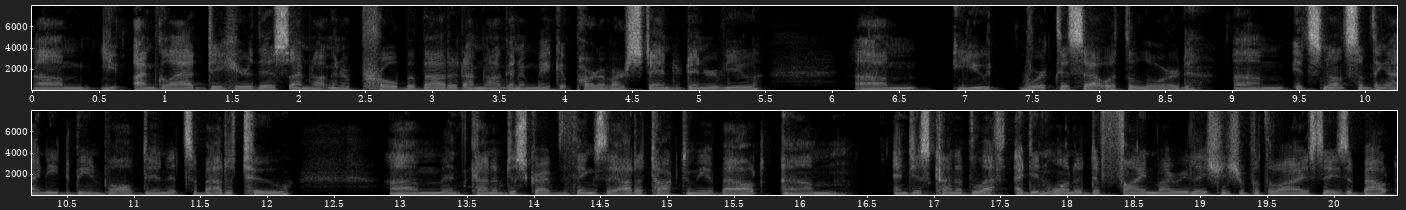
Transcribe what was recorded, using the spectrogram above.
um, you, I'm glad to hear this. I'm not going to probe about it. I'm not going to make it part of our standard interview. Um, you work this out with the Lord. Um, it's not something I need to be involved in. It's about a two, um, and kind of describe the things they ought to talk to me about, um, and just kind of left. I didn't want to define my relationship with the YSAs about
